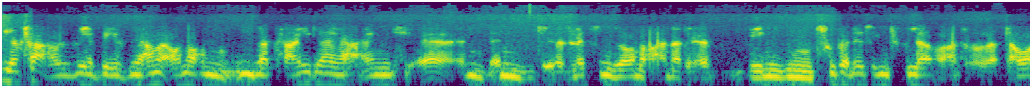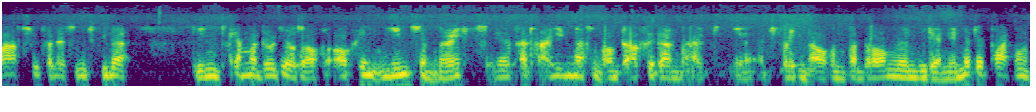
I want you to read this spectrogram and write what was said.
Ja klar, wir, wir, wir haben ja auch noch einen Sakai, der ja eigentlich äh, in, in, der letzten Saison noch einer der wenigen zuverlässigen Spieler war oder dauerhaft zuverlässigen Spieler. Den kann man durchaus auch, auch hinten links und rechts äh, verteidigen lassen und dafür dann halt äh, entsprechend auch einen Van Dorgen wieder in die Mitte packen.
